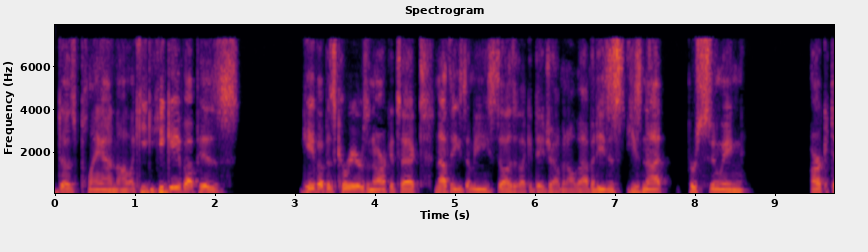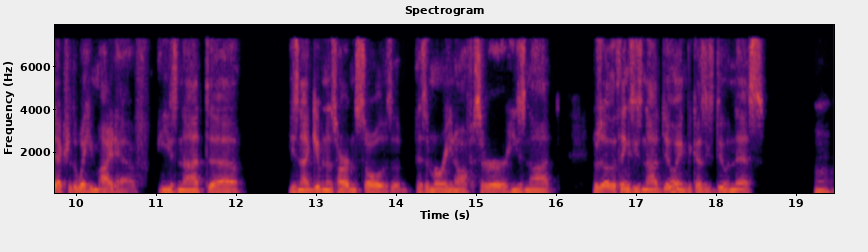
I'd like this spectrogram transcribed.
does plan on like he he gave up his gave up his career as an architect. Not that he's I mean he still has like a day job and all that, but he's just he's not pursuing architecture the way he might have. He's not uh he's not giving his heart and soul as a as a marine officer or he's not there's other things he's not doing because he's doing this. Hmm.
